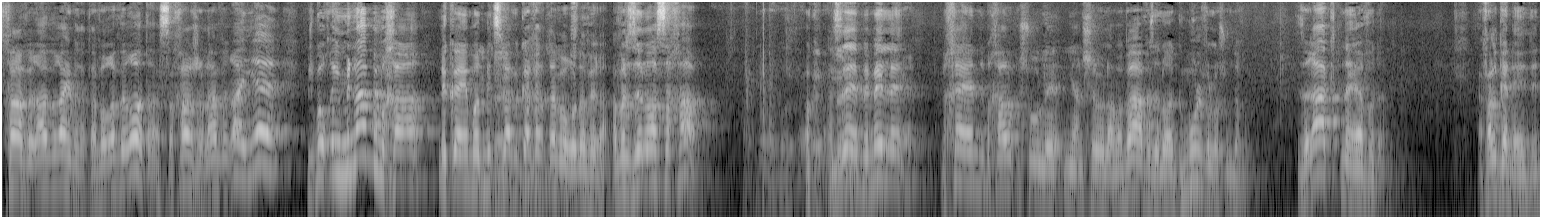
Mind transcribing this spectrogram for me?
שכר עבירה עבירה, אם אתה תעבור עבירות, השכר של העבירה יהיה, הקדוש ברוך ימנע ממך לקיים עוד מצווה וככה תעבור עוד עבירה. אבל זה לא השכר. אוקיי, אז זה במילא, לכן זה בכלל לא קשור לעניין של עולם הבא, וזה לא הגמול ולא שום דבר. זה רק תנאי עבודה. אבל גן עדן.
